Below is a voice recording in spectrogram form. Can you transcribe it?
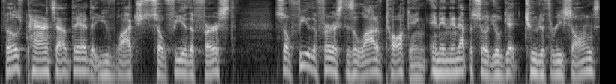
for those parents out there that you've watched Sofia the First, Sofia the First is a lot of talking, and in an episode you'll get two to three songs.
